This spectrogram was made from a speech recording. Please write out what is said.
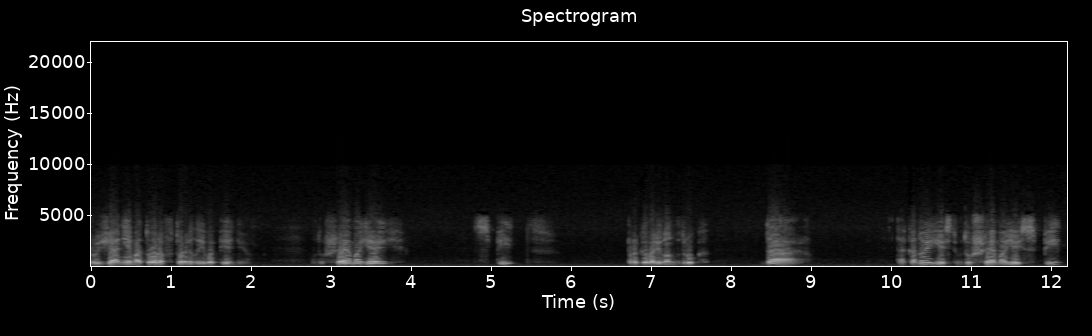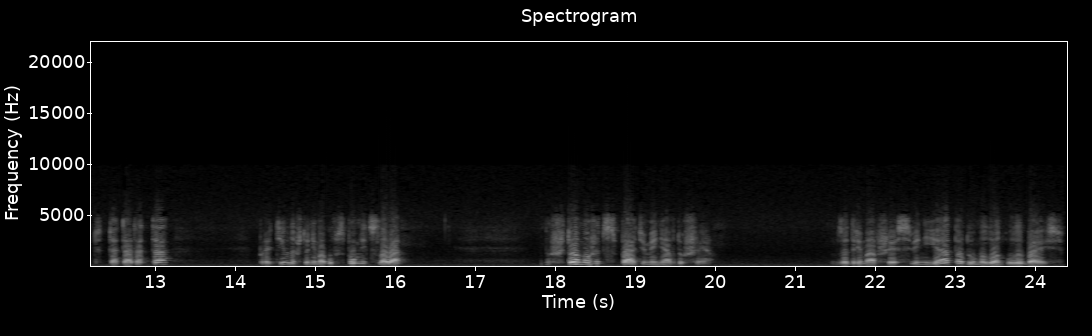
жужжание мотора вторило его пению. В душе моей спит, проговорил он вдруг. Да, так оно и есть, в душе моей спит, та-та-та-та. Противно, что не могу вспомнить слова. Но что может спать у меня в душе? Задремавшая свинья, подумал он, улыбаясь,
